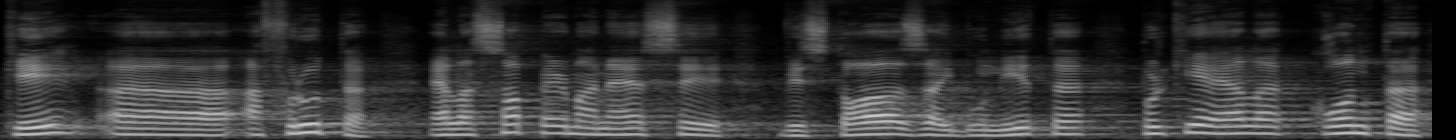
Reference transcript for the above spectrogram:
que uh, a fruta ela só permanece vistosa e bonita porque ela conta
